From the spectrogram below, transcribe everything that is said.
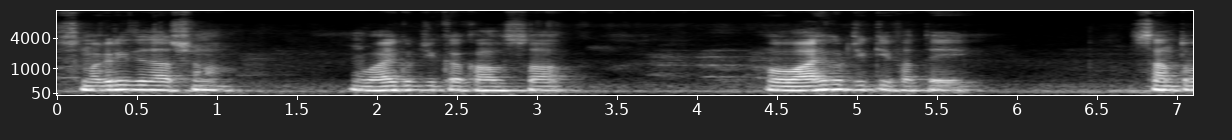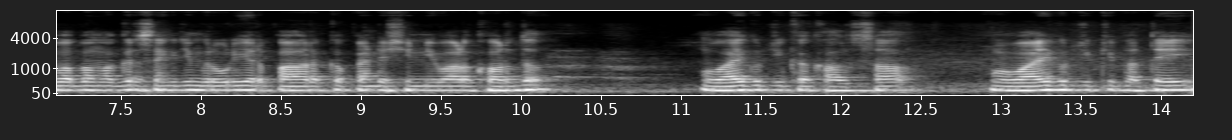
ਸਮਗਰੀ ਦੇ ਦਰਸ਼ਨ। ਵਾਹਿਗੁਰੂ ਜੀ ਕਾ ਖਾਲਸਾ। ਵਾਹਿਗੁਰੂ ਜੀ ਕੀ ਫਤਿਹ। ਸੰਤ ਬਾਬਾ ਮੱਗਰ ਸਿੰਘ ਜੀ ਮਰੋਲੀਅਰ ਪਾਰਕ, ਪਿੰਡ ਛੀਨੀਵਾਲ, ਖੁਰਦ। ਵਾਹਿਗੁਰੂ ਜੀ ਕਾ ਖਾਲਸਾ। ਵਾਹਿਗੁਰੂ ਜੀ ਕੀ ਫਤਿਹ।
